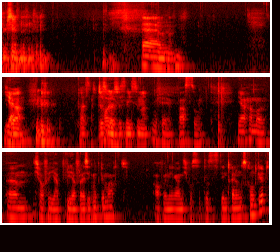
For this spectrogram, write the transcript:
Ähm, Mhm. ja. Passt. Das Toll. war's fürs nächste Mal. Okay, passt so. Ja, Hammer. Ähm, ich hoffe, ihr habt wieder fleißig mitgemacht. Auch wenn ihr gar nicht wusstet, dass es den Trennungsgrund gibt.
